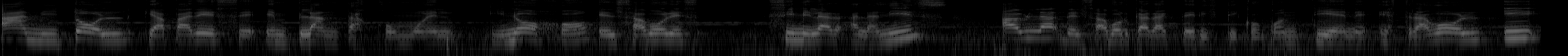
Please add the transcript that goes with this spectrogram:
anitol que aparece en plantas como el hinojo, el sabor es similar al anís, habla del sabor característico, contiene estragol y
